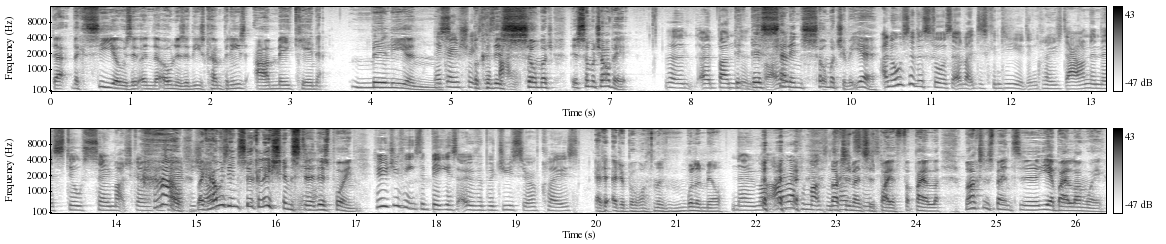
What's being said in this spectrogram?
that the CEOs and the owners of these companies are making millions. They're going straight to because the there's bank. so much. There's so much of it. the They, abundance. they're right? selling so much of it. Yeah. And also the stores that are like discontinued and closed down, and there's still so much going How? Like, shops. how is it in circulation still Yeah. at this point? Who do you think is the biggest overproducer of clothes? Ed- Edinburgh Woolen, Woolen Mill. No, Mar- I reckon Marks and Marks and Spencer's. By a by a Marks and Spencer, yeah, by a long way.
